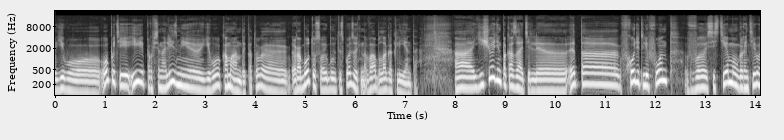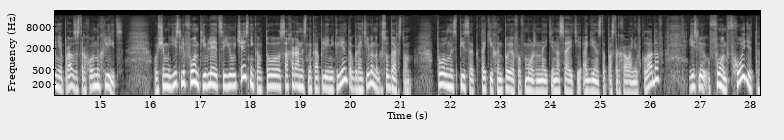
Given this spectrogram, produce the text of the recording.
его опыте и профессионализме его команды, которая работу свою будет использовать во благо клиента. А еще один показатель э, – это входит ли фонд в систему гарантирования прав застрахованных лиц. В общем, если фонд является ее участником, то сохранность накоплений клиентов гарантирована государством. Полный список таких НПФов можно найти на сайте агентства по страхованию вкладов. Если фонд входит э,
